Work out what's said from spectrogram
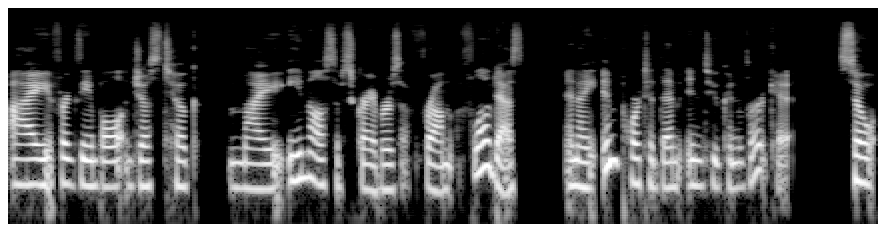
I, for example, just took my email subscribers from Flodesk and I imported them into ConvertKit. So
